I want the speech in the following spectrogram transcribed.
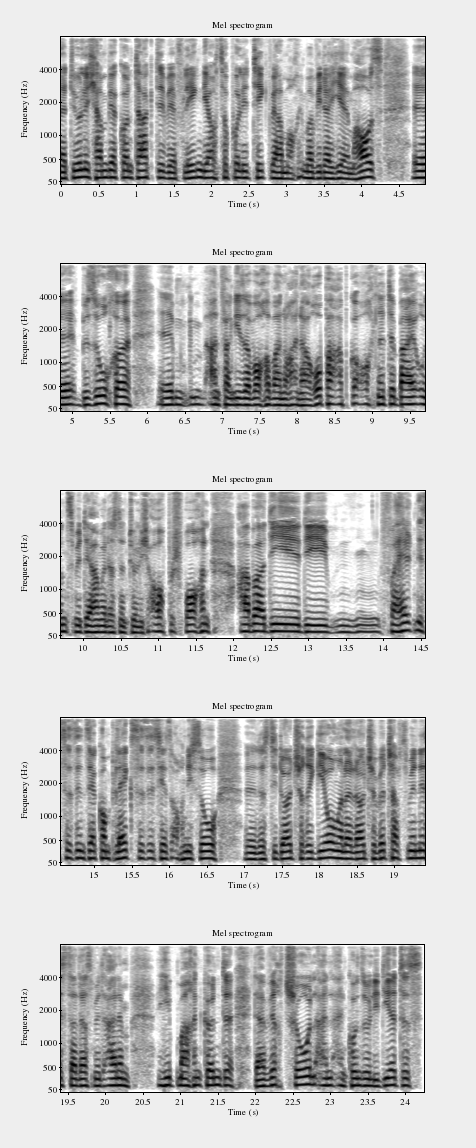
Natürlich haben wir Kontakte, wir pflegen die auch zur Politik. Wir haben auch immer wieder hier im Haus äh, Besuche. Ähm, Anfang dieser Woche war noch eine Europaabgeordnete bei uns, mit der haben wir das natürlich auch besprochen. Aber die, die mm, Verhältnisse sind sehr komplex. Es ist jetzt auch nicht so, äh, dass die deutsche Regierung oder der deutsche Wirtschaftsminister das mit einem Hieb machen könnte. Da wird schon ein, ein konsolidiertes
